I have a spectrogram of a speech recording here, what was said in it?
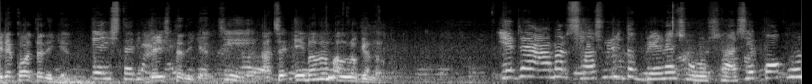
এটা কয় তারিখে? তেইশ তারিখে। আচ্ছা এইভাবে মারলো কেন? এটা আমার শাশুড়ির তো ব্রেনের সমস্যা। সে কখন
